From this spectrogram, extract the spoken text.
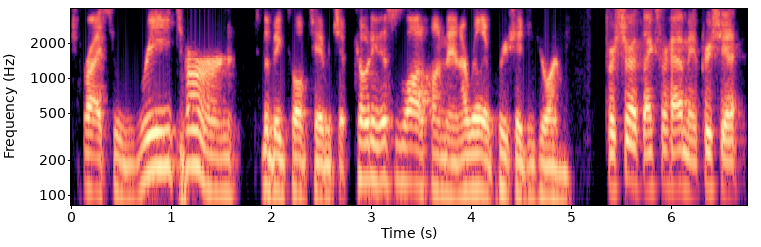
tries to return to the Big 12 championship. Cody, this is a lot of fun, man. I really appreciate you joining me. For sure. Thanks for having me. Appreciate it.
